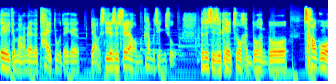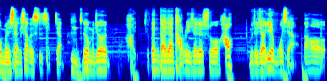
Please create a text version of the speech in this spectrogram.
对一个盲人的态度的一个表示，就是虽然我们看不清楚，但是其实可以做很多很多超过我们想象的事情。这样，嗯，所以我们就好就跟大家讨论一下，就说好，我们就叫夜魔侠，然后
